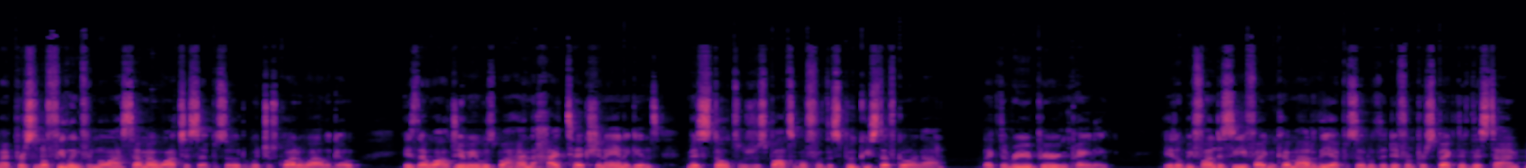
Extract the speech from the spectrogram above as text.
My personal feeling from the last time I watched this episode, which was quite a while ago, is that while Jimmy was behind the high-tech shenanigans, Miss Stoltz was responsible for the spooky stuff going on, like the reappearing painting. It'll be fun to see if I can come out of the episode with a different perspective this time,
